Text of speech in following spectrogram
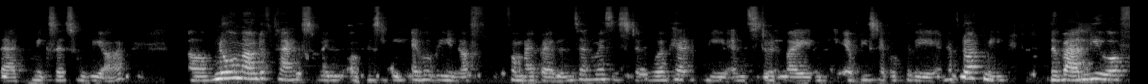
that makes us who we are. Uh, no amount of thanks will obviously ever be enough for my parents and my sister who have helped me and stood by me every step of the way and have taught me the value of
